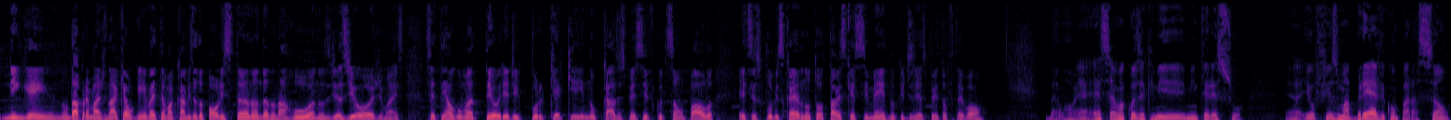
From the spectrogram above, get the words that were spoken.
ninguém, não dá para imaginar que alguém vai ter uma camisa do paulistano andando na rua nos dias de hoje, mas você tem alguma teoria de por que que, no caso específico de São Paulo, esses clubes caíram no total esquecimento no que diz respeito ao futebol? Bom, é, essa é uma coisa que me, me interessou. É, eu fiz uma breve comparação,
